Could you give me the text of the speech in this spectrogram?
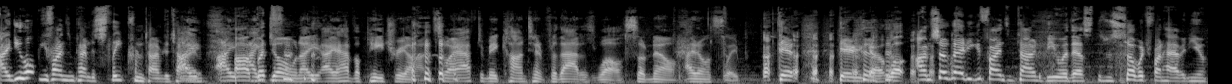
I do hope you find some time to sleep from time to time. i, Uh, I don't I, I have a patreon so i have to make content for that as well so no i don't sleep there, there you go. Well, I'm so glad you could find some time to be with us. This was so much fun having you.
